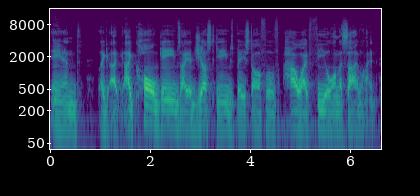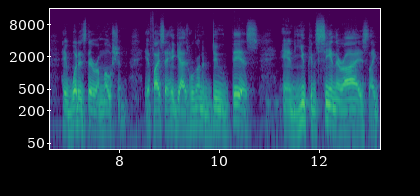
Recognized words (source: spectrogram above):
and like I, I call games, I adjust games based off of how I feel on the sideline. Hey, what is their emotion? If I say, hey guys, we're going to do this, and you can see in their eyes, like,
